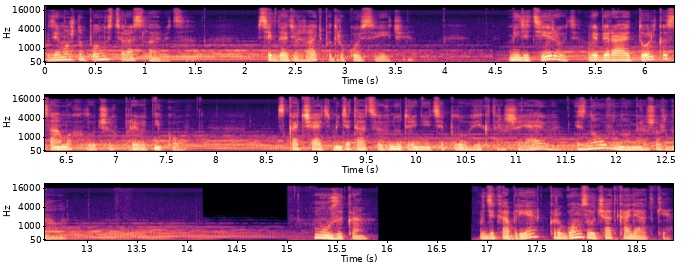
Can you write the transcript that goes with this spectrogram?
где можно полностью расслабиться. Всегда держать под рукой свечи. Медитировать, выбирая только самых лучших проводников. Скачать медитацию «Внутреннее тепло» Виктора Ширяева из нового номера журнала. Музыка. В декабре кругом звучат колядки,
